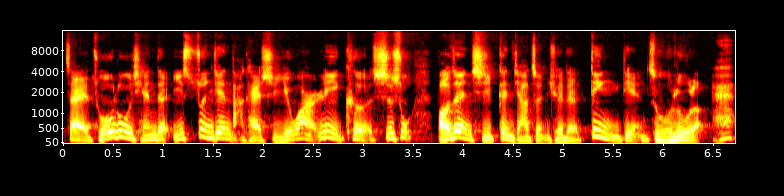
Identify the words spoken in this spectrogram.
在着陆前的一瞬间打开，使 U2 立刻失速，保证其更加准确的定点着陆了。哎，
